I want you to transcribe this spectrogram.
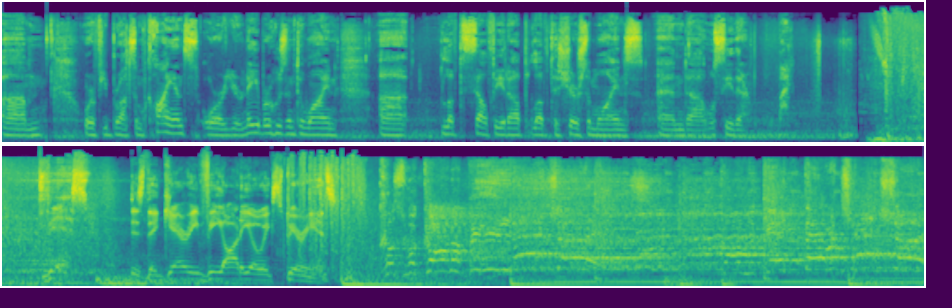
um, or if you brought some clients or your neighbor who's into wine. Uh, love to selfie it up, love to share some wines, and uh, we'll see you there. Bye. This is the Gary V audio experience. Cause we're gonna be legends. Gonna get their attention.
